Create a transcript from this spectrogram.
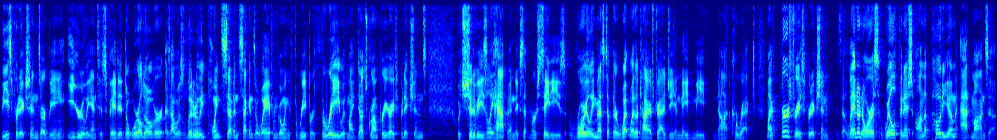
These predictions are being eagerly anticipated the world over, as I was literally 0.7 seconds away from going three for three with my Dutch Grand Prix race predictions which should have easily happened, except Mercedes royally messed up their wet weather tire strategy and made me not correct. My first race prediction is that Lando Norris will finish on the podium at Monza.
